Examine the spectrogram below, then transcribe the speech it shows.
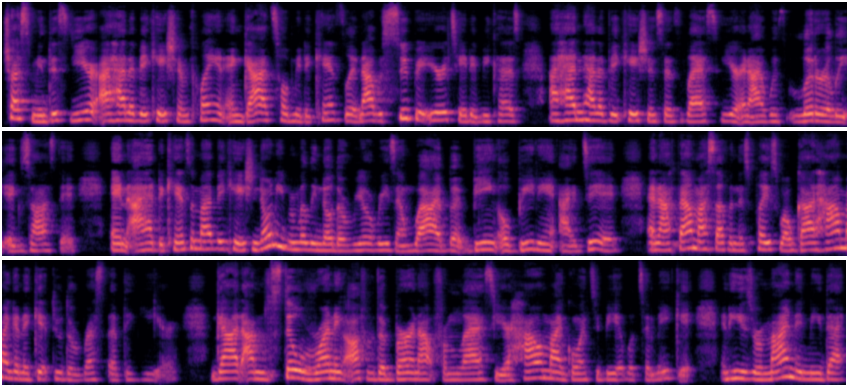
Trust me, this year I had a vacation planned and God told me to cancel it. And I was super irritated because I hadn't had a vacation since last year and I was literally exhausted. And I had to cancel my vacation. Don't even really know the real reason why, but being obedient, I did. And I found myself in this place, well, God, how am I going to get through the rest of the year? God, I'm still running off of the burnout from last year. How am I going to be able to make it? And he's reminding me that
